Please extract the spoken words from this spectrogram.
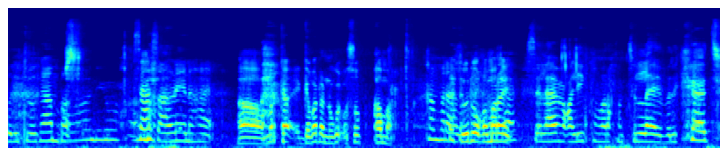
wada joogaanba. Saasaan leenahay. Ah, marka gabadha nagu cusub qamar qamaraa soo dhow qamaray السلام عليكم ورحمة الله وبركاته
